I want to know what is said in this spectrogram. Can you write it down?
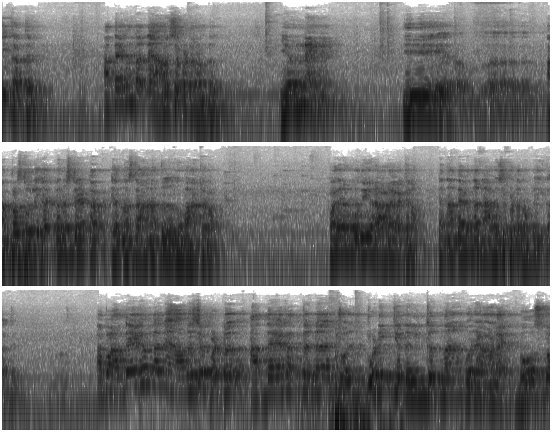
ഈ കത്തിൽ അദ്ദേഹം തന്നെ ആവശ്യപ്പെട്ടിട്ടുണ്ട്. എന്നെ ഈ അപ്പസ്തോലിക് അഡ്മിനിസ്ട്രേറ്റർ എന്ന സ്ഥാനത്ത് നിന്ന് മാറ്റണം. പകരം പുതിയൊരാളെ വെക്കണം എന്ന് അദ്ദേഹം തന്നെ ആവശ്യപ്പെട്ടിട്ടുണ്ട് ഈ കത്തിൽ അപ്പൊ അദ്ദേഹം തന്നെ ആവശ്യപ്പെട്ട് അദ്ദേഹത്തിന് ചൊൽപ്പൊടിക്ക് നിൽക്കുന്ന ഒരാളെ ബോസ്കോ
